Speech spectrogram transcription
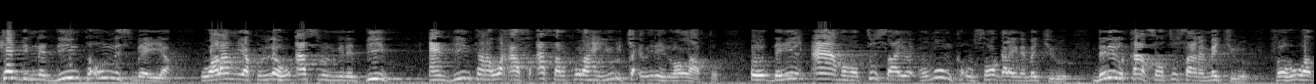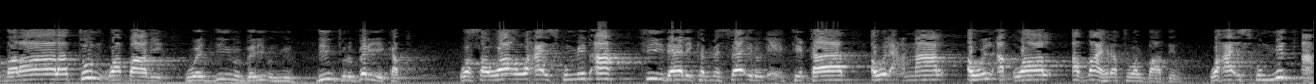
كدبنا الدين تأمس بايا ولم يكن له أصل من الدين ان دين تنا وحاس أصل كلها يرجع إليه اللعبته أو دليل عامه تصاي عمومك أو صوغ علينا مجره دليل قاسه تصاينا مجره فهو ضلالة وبابي والدين بريء منه دين تنا بريء كتب وسواء وحاس كميت آه في ذلك مسائل الاعتقاد أو الاعمال أو الاقوال الظاهرة والباطنة waxaa isku mid ah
